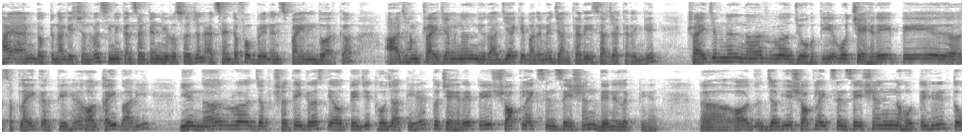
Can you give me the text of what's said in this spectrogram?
Hi, I am Dr. Nagesh Chandra, Senior Consultant Neurosurgeon at Center for Brain and Spine द्वारका आज हम ट्राइजेमिनल न्यूराजिया के बारे में जानकारी साझा करेंगे। ट्राइजेमिनल नर्व जो होती है वो चेहरे पे सप्लाई करती है और कई बारी ये नर्व जब क्षतिग्रस्त या उत्तेजित हो जाती है तो चेहरे पे शॉक लाइक सेंसेशन देने लगती है। और जब ये शॉक लाइक सेंसेशन होते हैं तो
